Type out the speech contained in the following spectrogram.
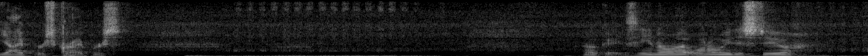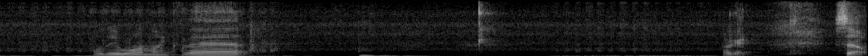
Yipers, cripers. Okay, so you know what? Why don't we just do, we'll do one like that. Okay, so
